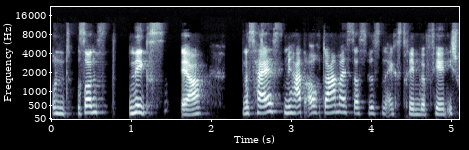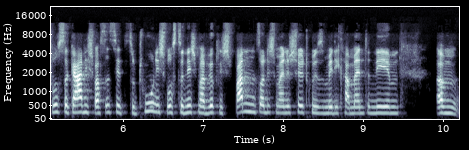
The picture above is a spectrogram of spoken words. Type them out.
und sonst nichts, ja. Das heißt, mir hat auch damals das Wissen extrem gefehlt. Ich wusste gar nicht, was ist jetzt zu tun. Ich wusste nicht mal wirklich, wann soll ich meine Schilddrüsenmedikamente nehmen. Ähm,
